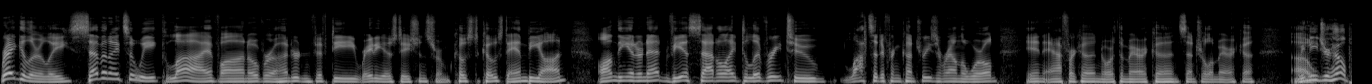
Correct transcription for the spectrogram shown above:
regularly, seven nights a week, live on over 150 radio stations from coast to coast and beyond, on the internet via satellite delivery to lots of different countries around the world in Africa, North America, and Central America. We uh, need your help.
